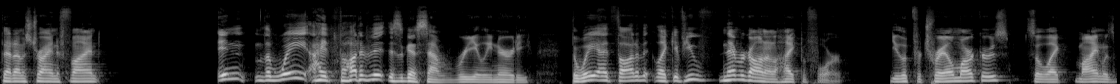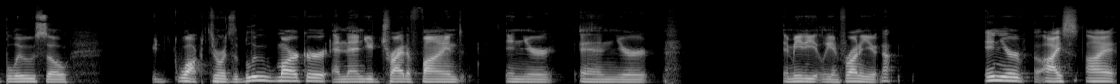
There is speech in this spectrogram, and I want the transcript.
that I was trying to find? In the way I thought of it, this is going to sound really nerdy. The way I thought of it, like if you've never gone on a hike before, you look for trail markers. So, like mine was blue. So, you'd walk towards the blue marker and then you'd try to find in your in your immediately in front of you not in your eye, eye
